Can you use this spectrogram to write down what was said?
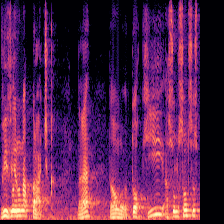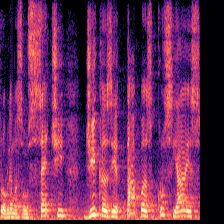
viveram na prática, né? Então, eu tô aqui, a solução dos seus problemas são sete dicas e etapas cruciais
